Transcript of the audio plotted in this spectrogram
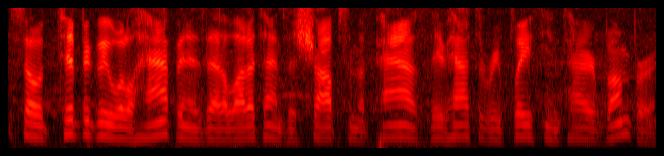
So typically what will happen is that a lot of times the shops in the past, they've had to replace the entire bumper.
